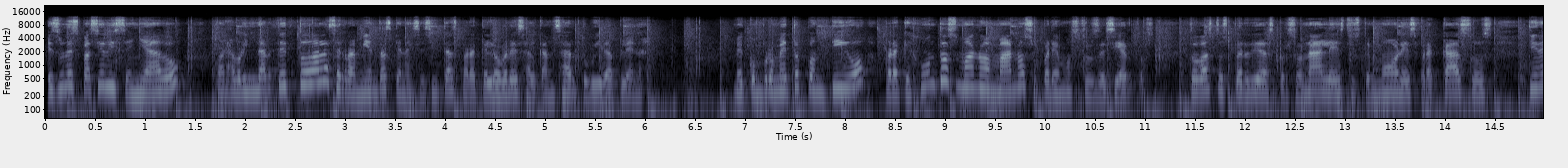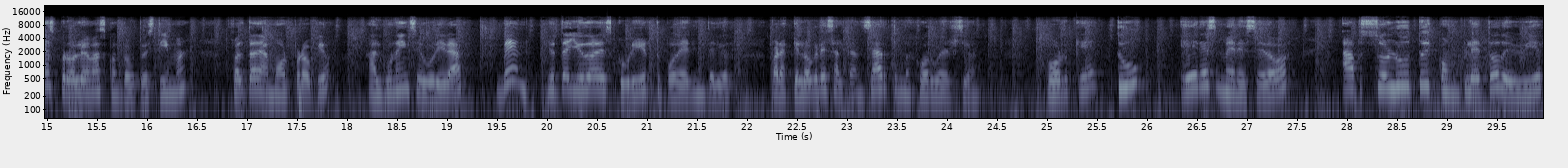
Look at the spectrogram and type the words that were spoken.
Es un espacio diseñado para brindarte todas las herramientas que necesitas para que logres alcanzar tu vida plena. Me comprometo contigo para que juntos mano a mano superemos tus desiertos, todas tus pérdidas personales, tus temores, fracasos. ¿Tienes problemas con tu autoestima? ¿Falta de amor propio? ¿Alguna inseguridad? Ven, yo te ayudo a descubrir tu poder interior para que logres alcanzar tu mejor versión. Porque tú eres merecedor absoluto y completo de vivir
